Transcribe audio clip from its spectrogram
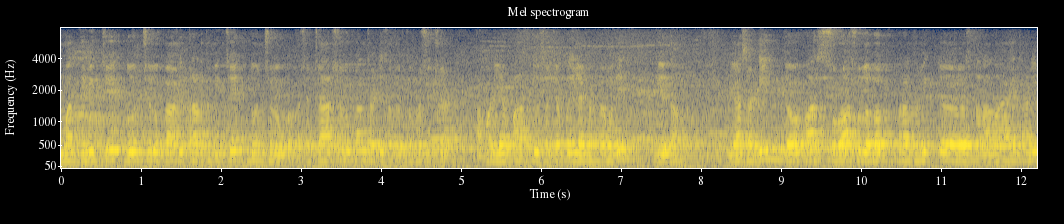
माध्यमिकचे दोनशे लोक आणि प्राथमिकचे दोनशे लोक अशा चारशे लोकांसाठी सदरचं प्रशिक्षण आपण या पाच दिवसाच्या पहिल्या टप्प्यामध्ये घेत आहोत. यासाठी जवळपास सोळा सुलभक प्राथमिक स्तराला आहेत आणि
